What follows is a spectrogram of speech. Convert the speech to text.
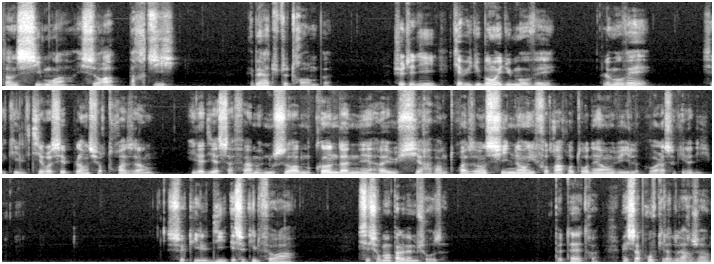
Dans six mois, il sera parti. Eh bien là, tu te trompes. Je t'ai dit qu'il y avait du bon et du mauvais. Le mauvais, c'est qu'il tire ses plans sur trois ans. Il a dit à sa femme Nous sommes condamnés à réussir avant trois ans, sinon il faudra retourner en ville. Voilà ce qu'il a dit. Ce qu'il dit et ce qu'il fera, c'est sûrement pas la même chose. Peut-être, mais ça prouve qu'il a de l'argent.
